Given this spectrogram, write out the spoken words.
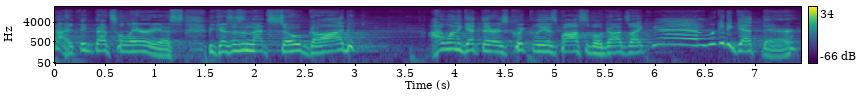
I think that's hilarious because isn't that so God? I want to get there as quickly as possible. God's like, yeah, we're going to get there.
